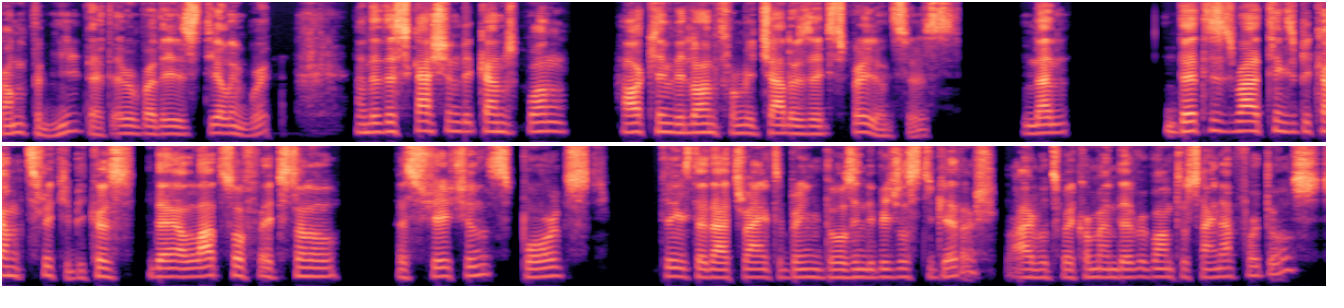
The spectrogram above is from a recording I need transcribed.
company, that everybody is dealing with. And the discussion becomes one, how can we learn from each other's experiences? And then that is why things become tricky because there are lots of external associations, boards, things that are trying to bring those individuals together. I would recommend everyone to sign up for those.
